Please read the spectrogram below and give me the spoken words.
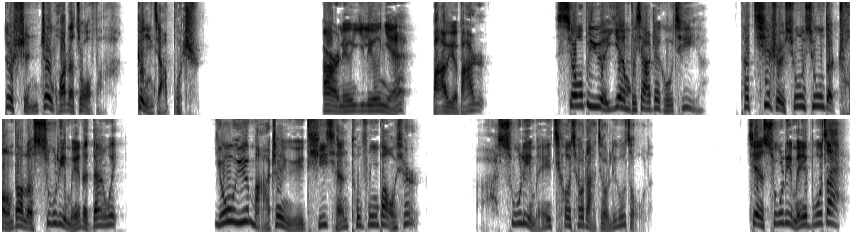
对沈振华的做法更加不耻。二零一零年八月八日，肖碧月咽不下这口气呀，她气势汹汹地闯到了苏丽梅的单位。由于马振宇提前通风报信儿，啊，苏丽梅悄悄的就溜走了。见苏丽梅不在，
